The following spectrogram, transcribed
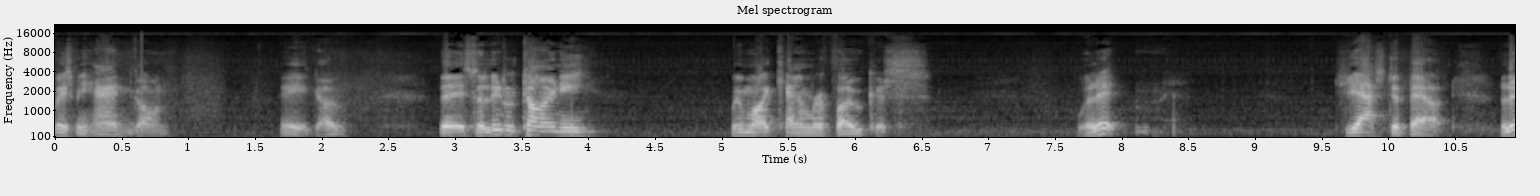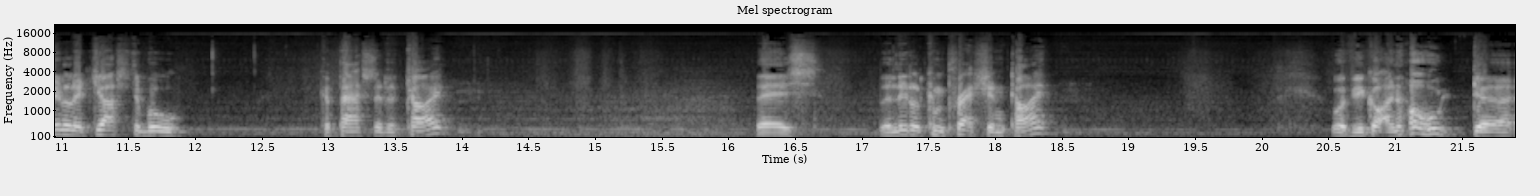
where's my hand gone? There you go. There's a little tiny Will my camera focus? Will it? Just about. A little adjustable capacitor type. There's the little compression type. Well, if you've got an old uh,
